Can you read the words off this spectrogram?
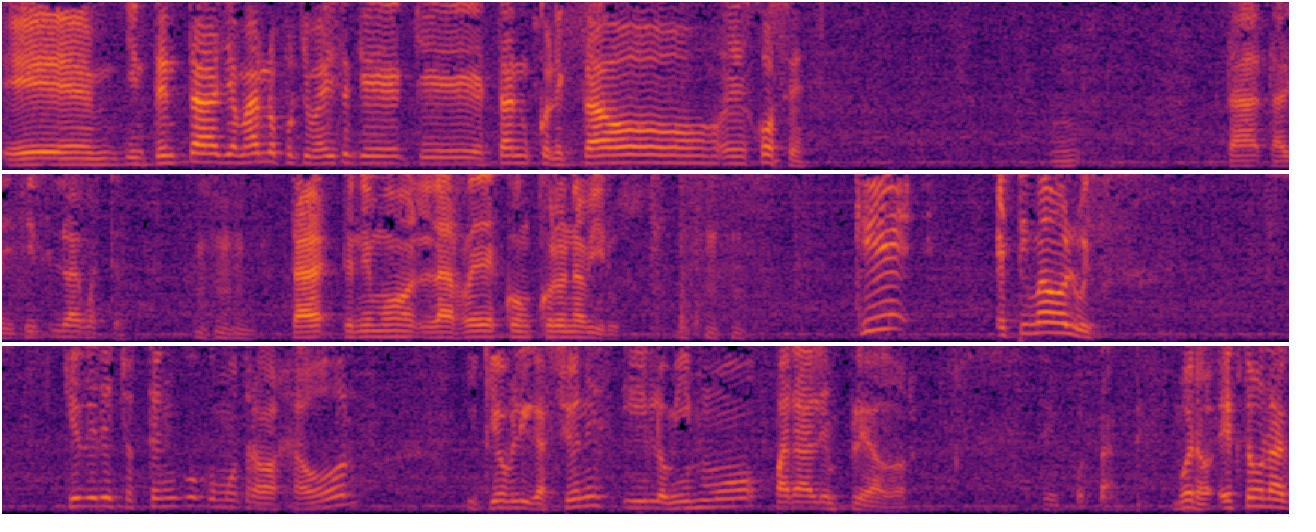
Eh, intenta llamarlos porque me dicen que, están conectados, eh, José. Mm. Está, está, difícil la cuestión. tenemos las redes con coronavirus. ¿Qué, estimado Luis, qué derechos tengo como trabajador y qué obligaciones y lo mismo para el empleador? Es importante. Bueno, esta es una,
